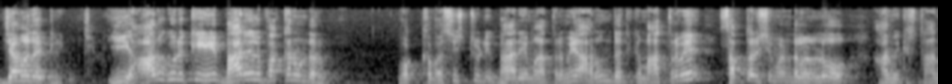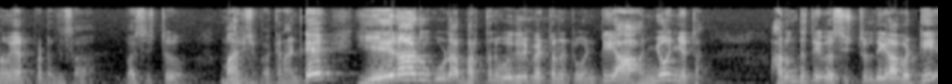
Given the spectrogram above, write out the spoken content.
జమదగ్ని ఈ ఆరుగురికి భార్యలు పక్కన ఉండరు. ఒక్క వశిష్ఠుడి భార్య మాత్రమే అరుంధతికి మాత్రమే సప్తర్షి మండలంలో ఆమెకి స్థానం ఏర్పడ్డది స వశిష్ఠు మహర్షి పక్కన. అంటే ఏనాడు కూడా భర్తను వదిలిపెట్టనటువంటి ఆ అన్యోన్యత అరుంధతి వశిష్ఠులది కాబట్టి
